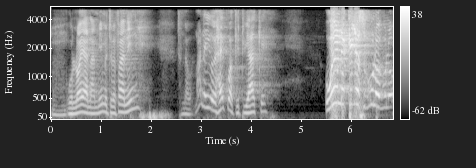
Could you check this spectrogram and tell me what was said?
Mm, uloya na mimi tumefanya nini? Maana hiyo haikuwa kitu yake. Uende kenya school of law.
